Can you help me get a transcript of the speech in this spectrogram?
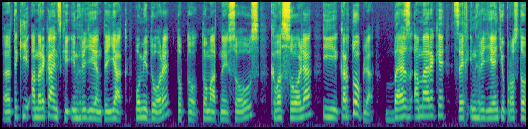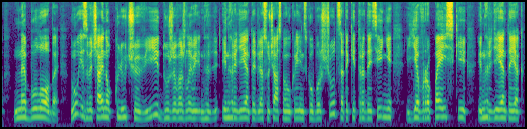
е, такі американські інгредієнти, як помідори, тобто томатний соус, квасоля і картопля. Без Америки цих інгредієнтів просто не було би. Ну і звичайно, ключові, дуже важливі інгредієнти для сучасного українського борщу це такі традиційні європейські інгредієнти, як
